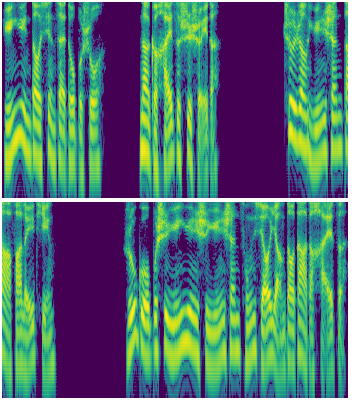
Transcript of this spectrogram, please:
云韵到现在都不说那个孩子是谁的，这让云山大发雷霆。如果不是云韵是云山从小养到大的孩子，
